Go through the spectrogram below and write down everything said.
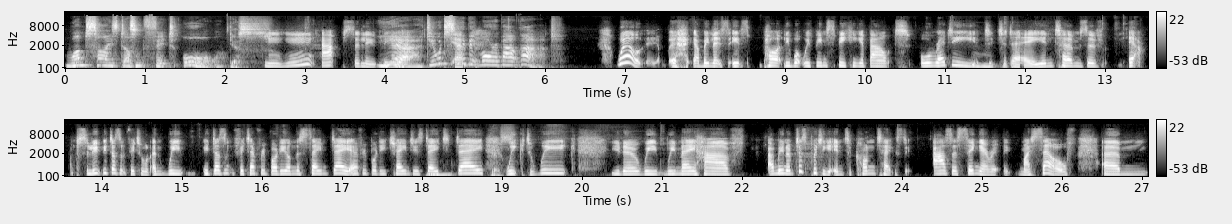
One size doesn't fit all. Yes. Mm-hmm. Absolutely. Yeah. yeah. Do you want to say yeah. a bit more about that? Well, I mean, it's it's partly what we've been speaking about already mm. t- today in terms of it absolutely doesn't fit all, and we it doesn't fit everybody on the same day. Everybody changes day to day, yes. week to week. You know, we we may have. I mean, I'm just putting it into context as a singer myself, um,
